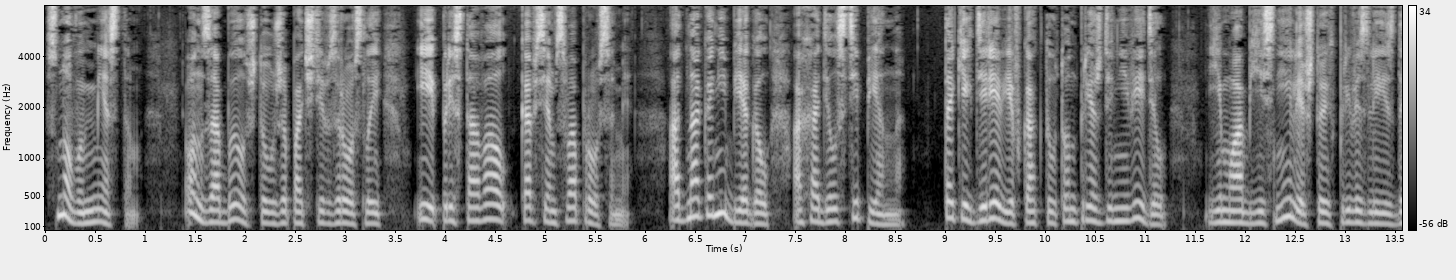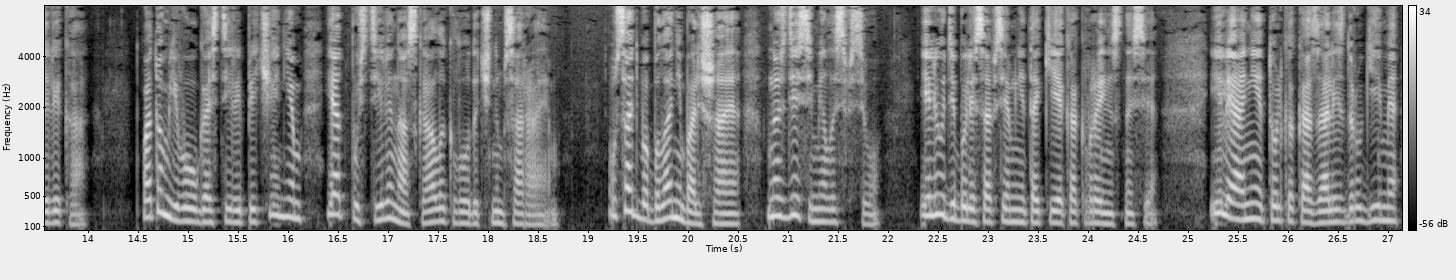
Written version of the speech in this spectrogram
с новым местом. Он забыл, что уже почти взрослый, и приставал ко всем с вопросами. Однако не бегал, а ходил степенно. Таких деревьев, как тут, он прежде не видел. Ему объяснили, что их привезли издалека. Потом его угостили печеньем и отпустили на скалы к лодочным сараям. Усадьба была небольшая, но здесь имелось все. И люди были совсем не такие, как в Рейнснесе. Или они только казались другими,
